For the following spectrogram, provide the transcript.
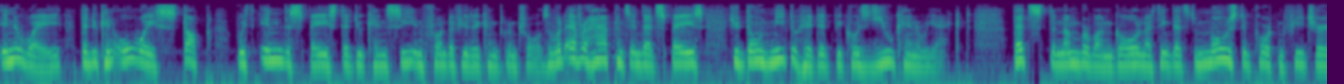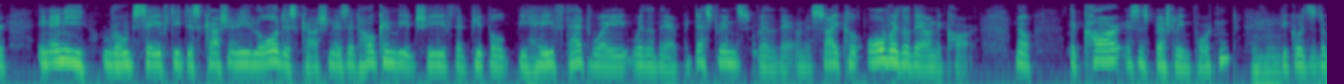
in a way that you can always stop within the space that you can see in front of you that you can control. So whatever happens in that space, you don't need to hit it because you can react. That's the number one goal, and I think that's the most important feature in any road safety discussion, any law discussion, is that how can we achieve that people behave that way, whether they're pedestrians, whether they're on a cycle, or whether they're on a car. Now, the car is especially important Mhm. because it's the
